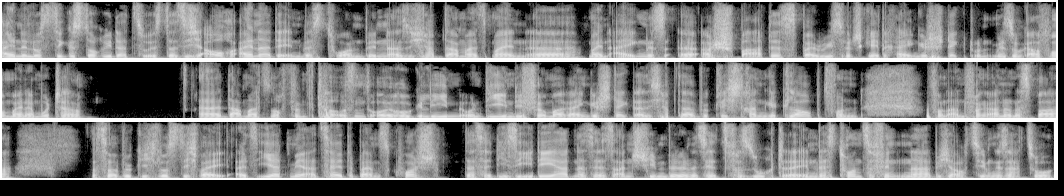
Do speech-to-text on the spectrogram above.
eine lustige Story dazu ist, dass ich auch einer der Investoren bin. Also ich habe damals mein, äh, mein eigenes äh, Erspartes bei ResearchGate reingesteckt und mir sogar von meiner Mutter äh, damals noch 5000 Euro geliehen und die in die Firma reingesteckt. Also ich habe da wirklich dran geglaubt von, von Anfang an und das war das war wirklich lustig, weil als Iad mir erzählte beim Squash, dass er diese Idee hat, dass er das anschieben will und dass er jetzt versucht, äh, Investoren zu finden, da habe ich auch zu ihm gesagt, so,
